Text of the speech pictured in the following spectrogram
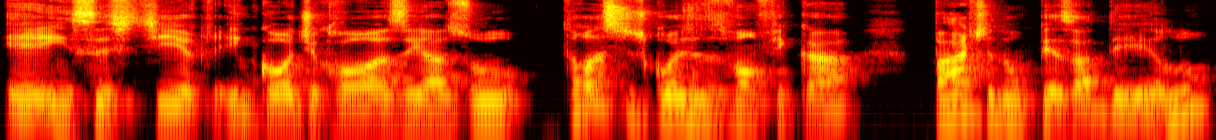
é, insistir em cor de rosa e azul, todas essas coisas vão ficar parte de um pesadelo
